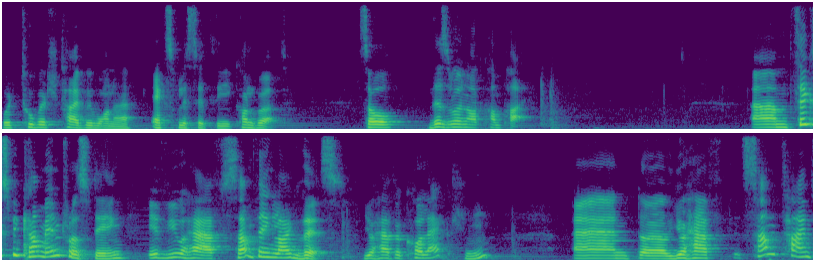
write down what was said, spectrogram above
with to which type we want to explicitly convert. So this will not compile. Um, things become interesting if you have something like this. You have a collection and uh, you have sometimes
